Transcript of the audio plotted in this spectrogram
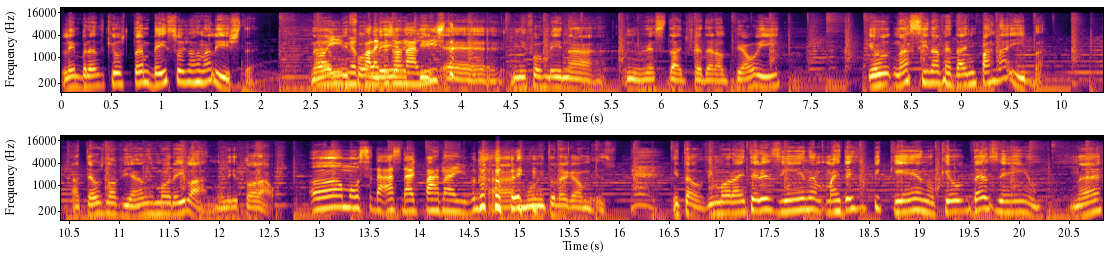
Lembrando que eu também sou jornalista. Né? Oi, meu colega jornalista. Aqui, é, me formei na Universidade Federal do Piauí. Eu nasci, na verdade, em Parnaíba. Até os nove anos morei lá, no litoral. Amo a cidade de Parnaíba. Ah, muito legal mesmo. Então, vim morar em Teresina, mas desde pequeno que eu desenho, né?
